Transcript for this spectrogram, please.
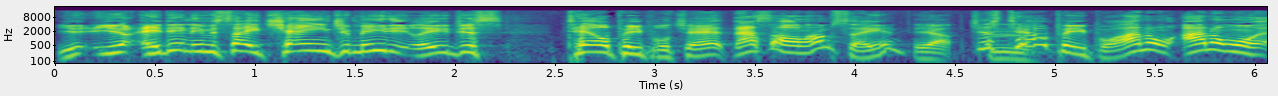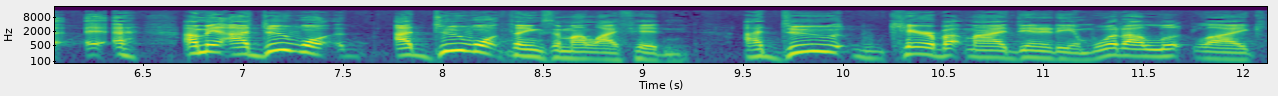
You, you know, he didn't even say change immediately. He just tell people, Chad. That's all I'm saying. Yeah. Just mm. tell people. I don't. I don't want. I mean, I do want. I do want things in my life hidden. I do care about my identity and what I look like,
